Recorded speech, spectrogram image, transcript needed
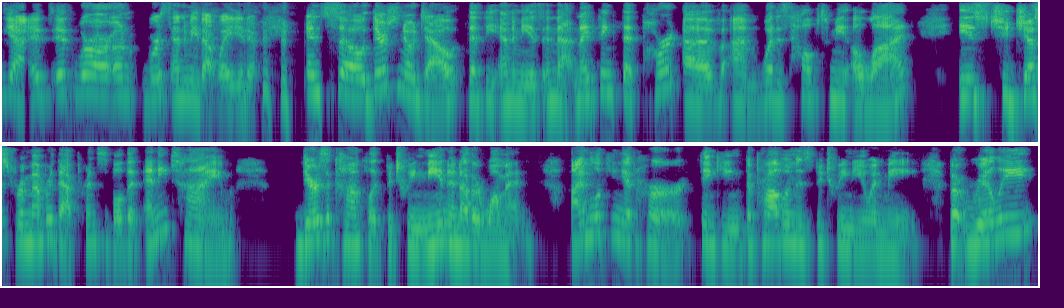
Yeah, it's it. We're our own worst enemy that way. You know, and so there's no doubt that the enemy is in that, and I think that part of um, what has helped me a lot is to just remember that principle that anytime there's a conflict between me and another woman, I'm looking at her thinking the problem is between you and me. But really,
